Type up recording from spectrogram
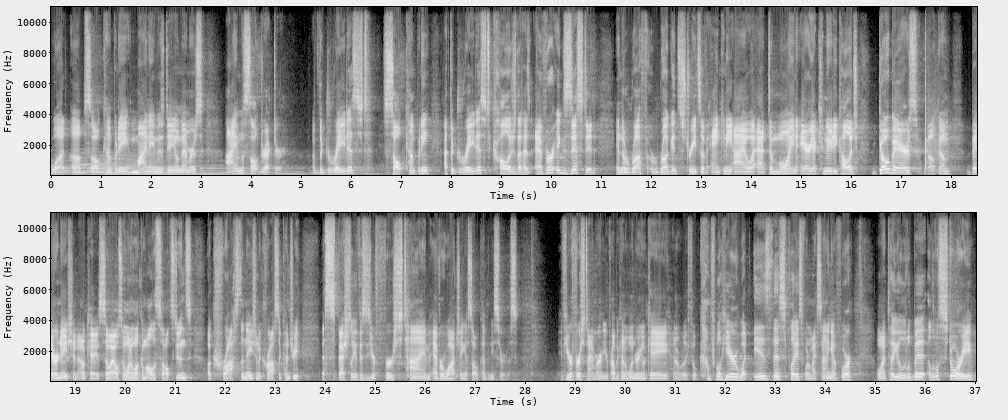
What up, Salt Company? My name is Daniel Nemers. I am the salt director of the greatest salt company at the greatest college that has ever existed in the rough, rugged streets of Ankeny, Iowa at Des Moines Area Community College. Go Bears! Welcome, Bear Nation. Okay, so I also want to welcome all the SALT students across the nation, across the country, especially if this is your first time ever watching a SALT Company service. If you're a first timer, you're probably kind of wondering, okay, I don't really feel comfortable here. What is this place? What am I signing up for? I want to tell you a little bit, a little story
